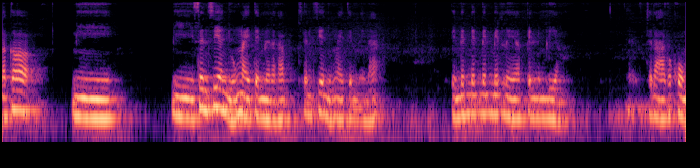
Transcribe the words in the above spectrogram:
แล้วก็มีมีเส้นเสี้ยนอยู่ข้างในเต็มเลยนะครับ เส้นเสี้ยนอยู่ข้างในเต็มเลยนะเป็นเม็ดเม็ดเม็ดเม็ดเลยครับเป็นเหลี่ยม ชดาก็คม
